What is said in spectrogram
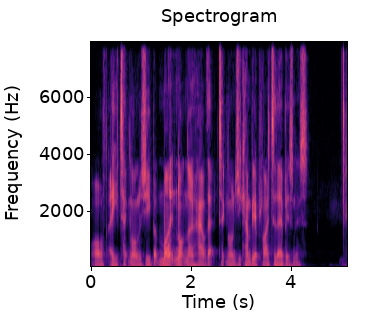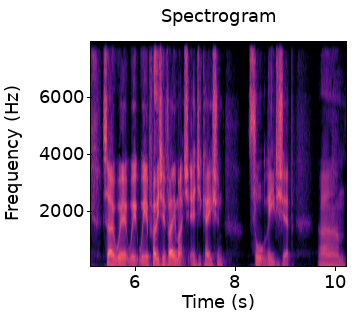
of a technology, but might not know how that technology can be applied to their business. So we we we approach it very much education, thought leadership. Um,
